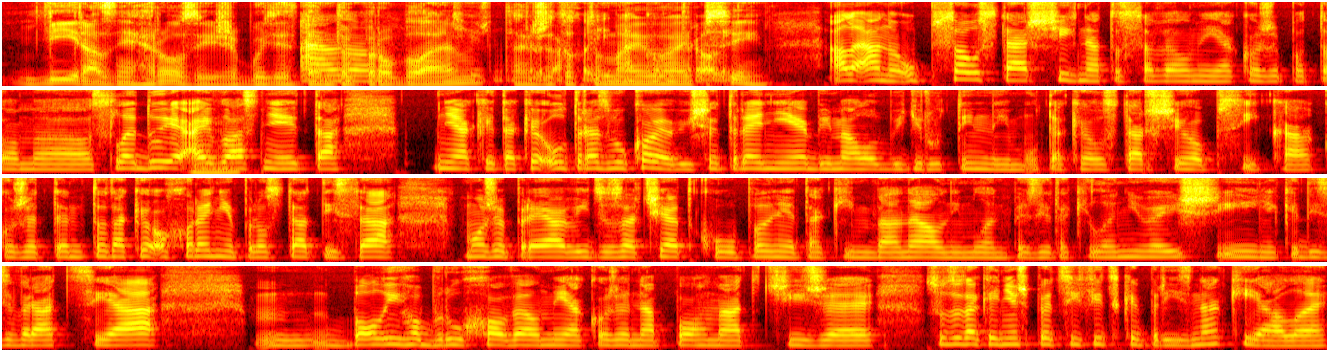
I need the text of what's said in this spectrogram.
výrazne hrozí, že bude tento Áno, problém, takže toto majú aj psi. Ale áno, u psov starších na to sa veľmi akože potom uh, sleduje. Mhm. Aj vlastne tá nejaké také ultrazvukové vyšetrenie by malo byť rutinným u takého staršieho psíka. Akože tento také ochorenie prostaty sa môže prejaviť zo začiatku úplne takým banálnym, len pes je taký lenivejší, niekedy zvracia, mm, bolí ho brucho veľmi akože na pohmat, čiže sú to také nešpecifické príznaky, ale,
